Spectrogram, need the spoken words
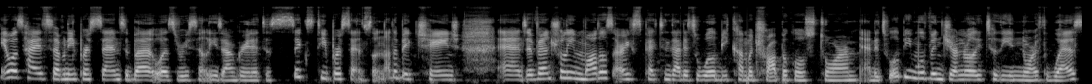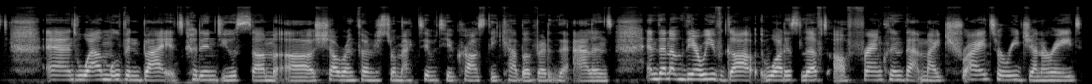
It was high at 70%, but was recently downgraded to 60%. So not a big change. And eventually models are expecting that it will become a tropical storm and it will be moving generally to the northwest. And while moving by, it could induce some uh, shower and thunderstorm activity across the Cabo Verde Islands. And then up there, we've got what is left of Franklin that might try to regenerate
